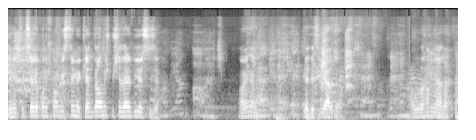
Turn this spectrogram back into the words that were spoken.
Benim kimseyle konuşmamı istemiyor. Kendi almış bir şeyler diyor size. Ağaç, Aynen. Dedesi geldi. sen, ben, Allah'ım yarabbim.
